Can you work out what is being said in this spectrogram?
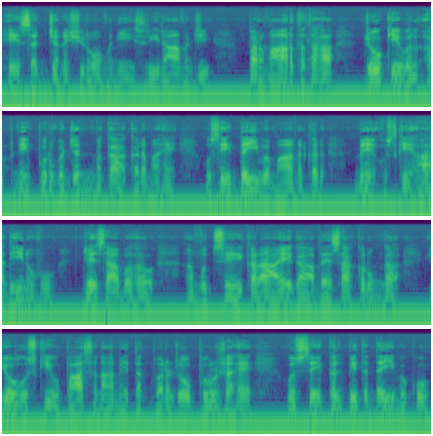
हे सज्जन शिरोमणि श्री राम जी परमार्थतः, जो केवल अपने पूर्व जन्म का कर्म है, उसे दैव मानकर मैं उसके अधीन हूँ। जैसा वह मुझसे कराएगा, वैसा करूँगा। यो उसकी उपासना में तत्पर जो पुरुष है, उससे कल्पित दैव को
